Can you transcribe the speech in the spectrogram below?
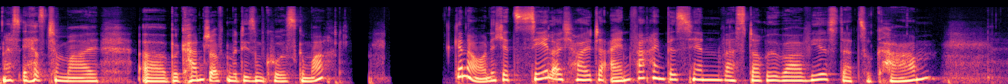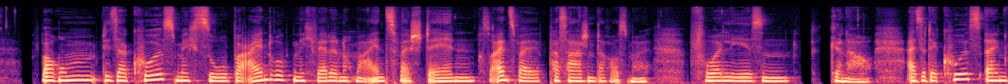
das erste Mal äh, Bekanntschaft mit diesem Kurs gemacht. Genau, und ich erzähle euch heute einfach ein bisschen was darüber, wie es dazu kam, warum dieser Kurs mich so beeindruckt. Und ich werde noch mal ein, zwei Stellen, so ein, zwei Passagen daraus mal vorlesen. Genau. Also der Kurs, ein,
